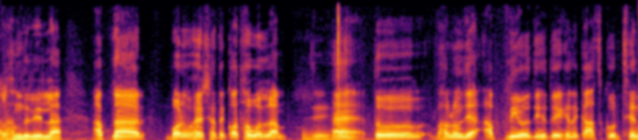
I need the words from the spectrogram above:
আলহামদুলিল্লাহ। আপনার বড় ভাইয়ের সাথে কথা বললাম। জি। হ্যাঁ তো ভাবলাম যে আপনিও যেহেতু এখানে কাজ করছেন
